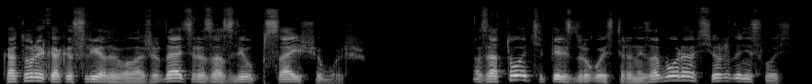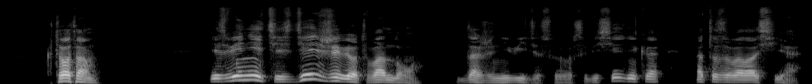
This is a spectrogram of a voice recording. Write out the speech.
который, как и следовало ожидать, разозлил пса еще больше. Зато теперь с другой стороны забора все же донеслось. «Кто там?» «Извините, здесь живет Вано?» Даже не видя своего собеседника, отозвалась я,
